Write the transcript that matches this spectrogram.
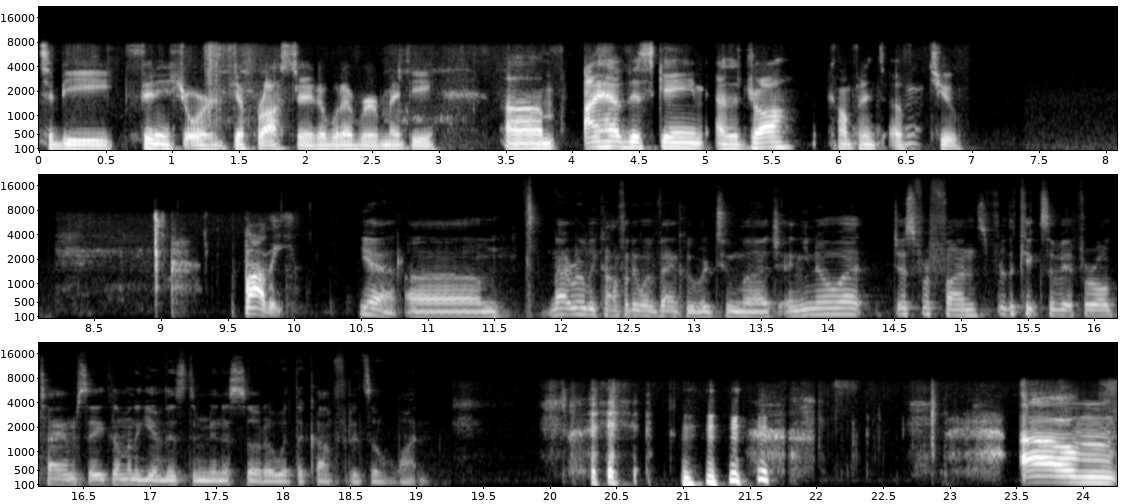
to be finished or defrosted or whatever it might be. Um, I have this game as a draw, confidence of two. Bobby. Yeah, um, not really confident with Vancouver too much. And you know what? Just for fun, for the kicks of it, for old time's sake, I'm going to give this to Minnesota with the confidence of one. Um,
